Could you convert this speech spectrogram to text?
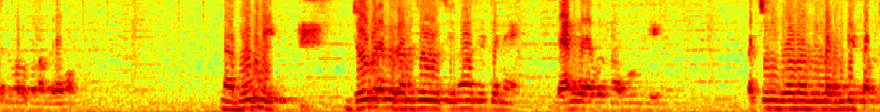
చంద్రబాబు గ్రామం. నా భూమిని జోగిరంగ ఘనజోగు శ్రీనివాస్ రెడ్డి అనే ల్యాండ్ గ్రాబర్ నా భూమికి పశ్చిమ గోదావరి జిల్లా ఉండి సబ్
